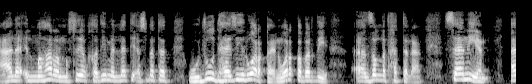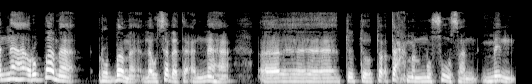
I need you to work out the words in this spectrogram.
على المهارة المصرية القديمة التي أثبتت وجود هذه الورقة يعني ورقة بردية آه، ظلت حتى الآن. ثانيا أنها ربما ربما لو ثبت أنها آه، تحمل نصوصا من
